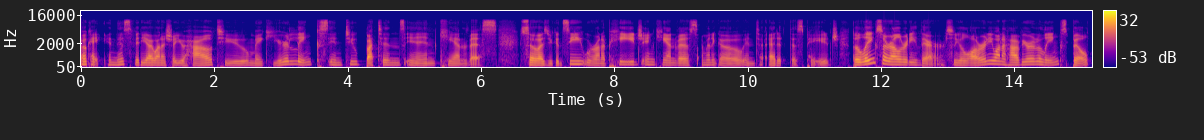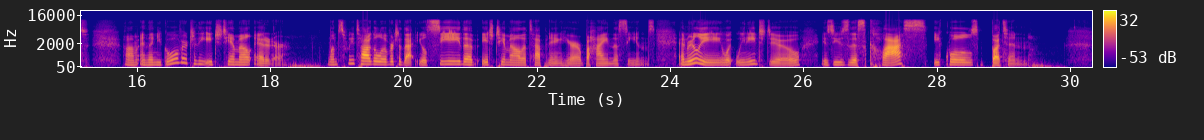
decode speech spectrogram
Okay, in this video I want to show you how to make your links into buttons in Canvas. So as you can see, we're on a page in Canvas. I'm going to go into edit this page. The links are already there, so you'll already want to have your links built. Um, and then you go over to the HTML editor. Once we toggle over to that, you'll see the HTML that's happening here behind the scenes. And really what we need to do is use this class equals button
